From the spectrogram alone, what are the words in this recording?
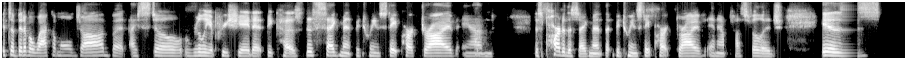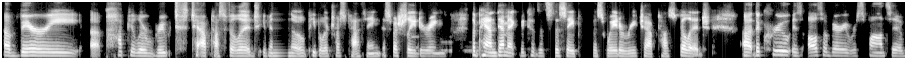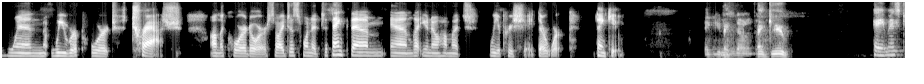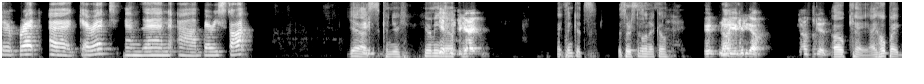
It's a bit of a whack a mole job, but I still really appreciate it because this segment between State Park Drive and this part of the segment that between State Park Drive and Aptos Village is a very uh, popular route to Aptos Village, even though people are trespassing, especially during the pandemic, because it's the safest way to reach Aptos Village. Uh, the crew is also very responsive when we report trash on the corridor. So I just wanted to thank them and let you know how much we appreciate their work. Thank you. Thank you, Ms. Downing. Thank you. Okay, Mr. Brett uh, Garrett, and then uh, Barry Scott. Yes, can you hear me Yes, now? Mr. Garrett. I think it's, is there still an echo? Good. No, you're good to go. Sounds good. Okay, I hope I,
